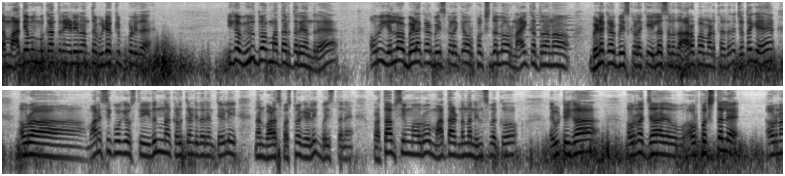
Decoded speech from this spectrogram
ತಮ್ಮ ಮಾಧ್ಯಮದ ಮುಖಾಂತರ ಹೇಳಿರೋಂಥ ವಿಡಿಯೋ ಕ್ಲಿಪ್ಗಳಿದೆ. ಈಗ ವಿರುದ್ಧವಾಗಿ ಮಾತಾಡ್ತಾರೆ ಅಂದರೆ, ಅವರು ಎಲ್ಲೋ ಬೇಳೆಕಾಳು ಬೇಯಿಸ್ಕೊಳ್ಳೋಕ್ಕೆ ಅವ್ರ ಪಕ್ಷದಲ್ಲೋ ಅವ್ರ ನಾಯಕ ಹತ್ರನೋ ಬೇಳೆಕಾಳು ಬೇಯಿಸ್ಕೊಳ್ಳೋಕ್ಕೆ ಇಲ್ಲ ಸಲದ ಆರೋಪ ಮಾಡ್ತಾ ಇದ್ದಾರೆ. ಜೊತೆಗೆ ಅವರ ಮಾನಸಿಕವಾಗಿ ಹೋಗಿ ಔಷಧಿ ಇದನ್ನು ಕಳ್ಕೊಂಡಿದ್ದಾರೆ ಅಂತೇಳಿ ನಾನು ಭಾಳ ಸ್ಪಷ್ಟವಾಗಿ ಹೇಳಿಕ್ಕೆ ಬಯಸ್ತಾನೆ. ಪ್ರತಾಪ್ ಸಿಂಹ ಅವರು ಮಾತಾಡೋದನ್ನ ನಿಲ್ಲಿಸ್ಬೇಕು ದಯವಿಟ್ಟು ಈಗ ಅವ್ರನ್ನ ಜ, ಅವ್ರ ಪಕ್ಷದಲ್ಲೇ ಅವ್ರನ್ನ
